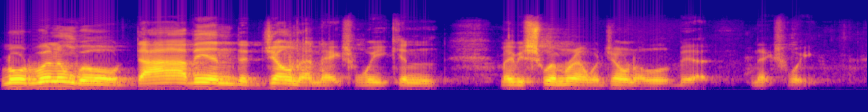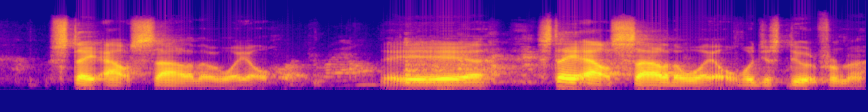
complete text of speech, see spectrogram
lord willing we'll dive into jonah next week and maybe swim around with jonah a little bit next week stay outside of the well. Yeah, stay outside of the well. We'll just do it from the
